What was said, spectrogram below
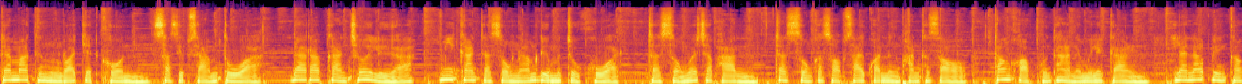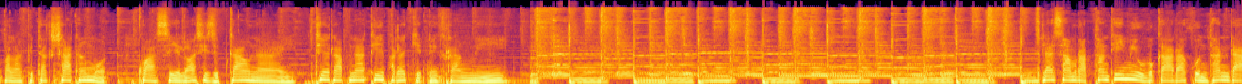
ได้มากถึง 107 คนสัตว์13 ตัว ได้รับการช่วยเหลือ มีการจัดส่งน้ำดื่มบรรจุขวด จัดส่งเวชภัณฑ์ จัดส่งกระสอบทรายกว่า 1,000 กระสอบ ต้องขอบคุณทหารอเมริกัน และนักบินกองกำลังพิทักษ์ชาติทั้งหมดกว่า 449 นาย ที่รับหน้าที่ภารกิจในครั้งนี้ และสำหรับท่านที่มีอุปการะคุณท่านใด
